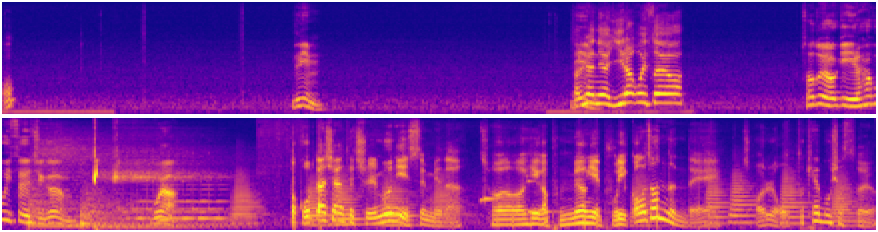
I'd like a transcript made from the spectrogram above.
어? 님 잠시만요 일하고 있어요. 저도 여기 일하고 있어요 지금 뭐야 곱다 씨한테 질문이 있습니다. 저희가 분명히 불이 꺼졌는데 저를 어떻게 보셨어요?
